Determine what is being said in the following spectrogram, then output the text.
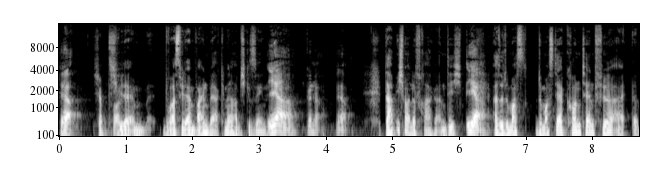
ja. Ich habe dich wieder im, du warst wieder im Weinberg, ne? Habe ich gesehen. Ja, genau, ja. Da habe ich mal eine Frage an dich. Ja. Also du machst, du machst ja Content für, äh,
